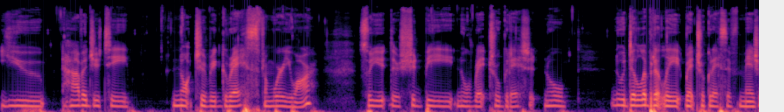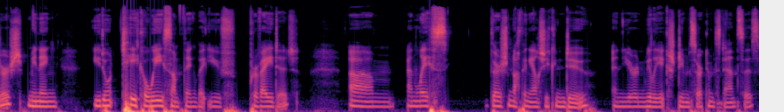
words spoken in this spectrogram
you have a duty not to regress from where you are. So you there should be no retrogression, no no deliberately retrogressive measures, meaning you don't take away something that you've provided. Um, unless there's nothing else you can do and you're in really extreme circumstances.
